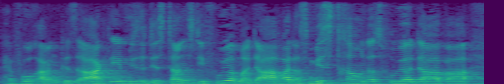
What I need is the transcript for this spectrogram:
hervorragend gesagt, eben diese Distanz, die früher mal da war, das Misstrauen, das früher da war.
